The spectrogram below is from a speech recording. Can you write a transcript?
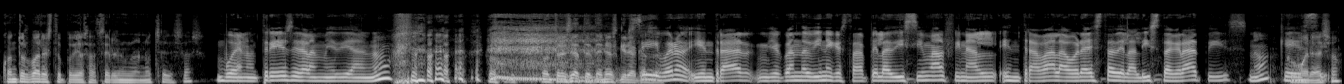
¿Cuántos bares te podías hacer en una noche de esas? Bueno, tres era la media, ¿no? Con tres ya te tenías que ir a casa. Sí, bueno, y entrar, yo cuando vine que estaba peladísima, al final entraba a la hora esta de la lista gratis, ¿no? Que ¿Cómo era es- eso?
